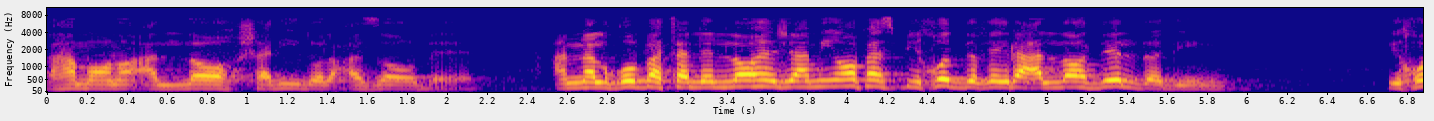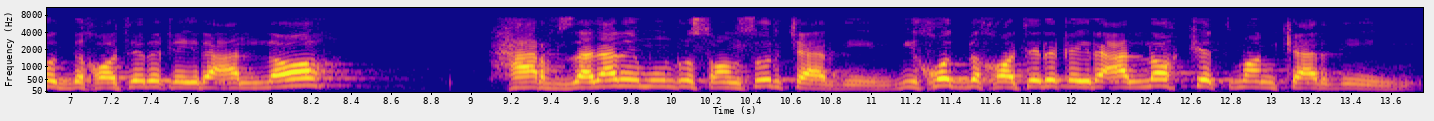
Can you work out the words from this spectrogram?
و همانا الله شدید العذابه ان القوت لله جمیعا پس بی خود به غیر الله دل دادیم. بی خود به خاطر غیر الله حرف زدنمون رو سانسور کردیم. بی خود به خاطر غیر الله کتمان کردیم.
